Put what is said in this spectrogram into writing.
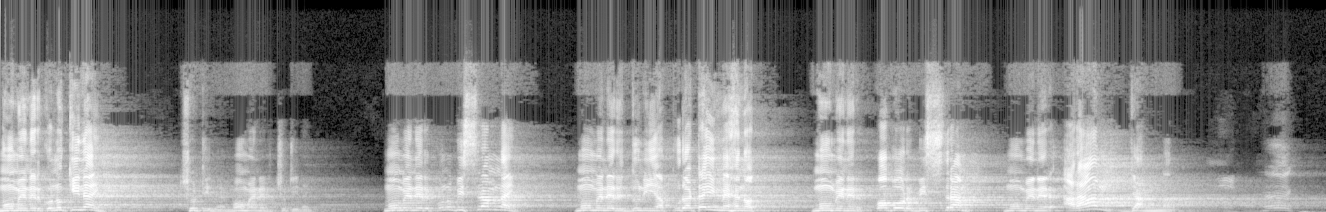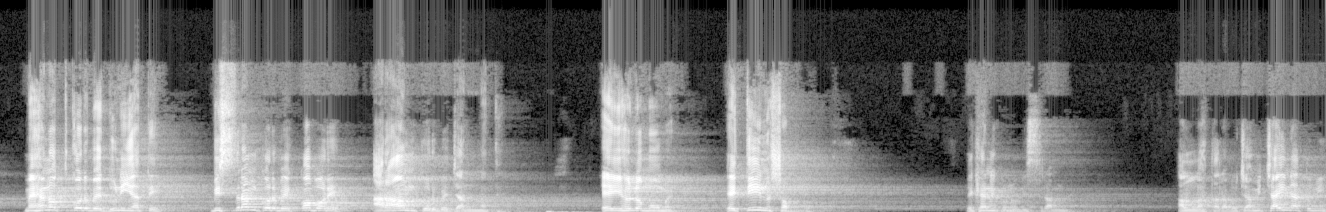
মোমেনের কোনো কি নাই? ছুটি নাই। মোমেনের ছুটি নাই। মোমেনের কোনো বিশ্রাম নাই। মোমেনের দুনিয়া পুরাটাই মেহনত। মোমেনের কবর বিশ্রাম। মোমেনের আরাম জান্নাত। মেহনত করবে দুনিয়াতে, বিশ্রাম করবে কবরে, আরাম করবে জান্নাতে। এই হলো মোমেন। এই তিন শব্দ। এখানে কোনো বিশ্রাম নেই। আল্লাহ তারা বলছে, আমি চাই না তুমি,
